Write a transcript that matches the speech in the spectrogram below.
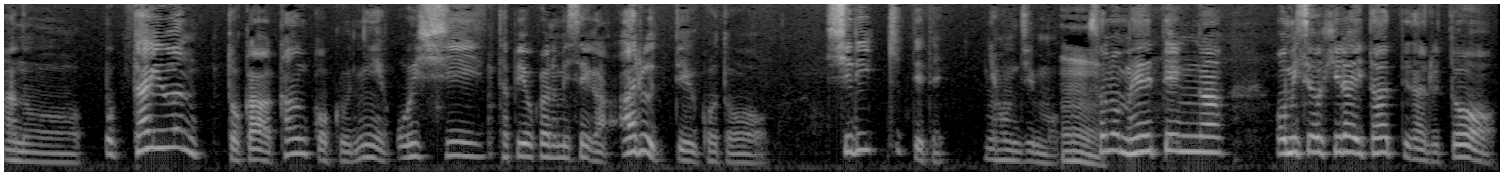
あの台湾とか韓国に美味しいタピオカの店があるっていうことを知りきってて日本人も、うん。その名店がお店を開いたってなると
